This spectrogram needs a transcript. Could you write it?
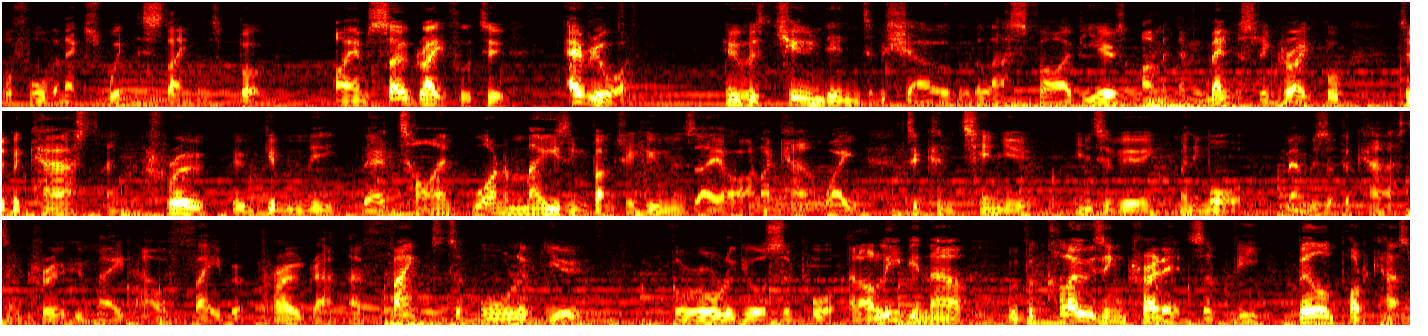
or for the next Witness Statements book. I am so grateful to everyone who has tuned in to the show over the last five years. I'm immensely grateful to the cast and crew who've given me their time. What an amazing bunch of humans they are, and I can't wait to continue interviewing many more members of the cast and crew who made our favourite programme. And thanks to all of you for all of your support. And I'll leave you now with the closing credits of the Bill Podcast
